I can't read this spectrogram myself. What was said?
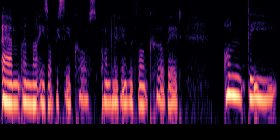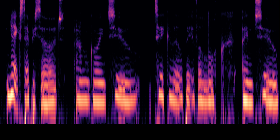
um, and that is obviously, of course, on living with long COVID. on the next episode, I'm going to take a little bit of a look into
